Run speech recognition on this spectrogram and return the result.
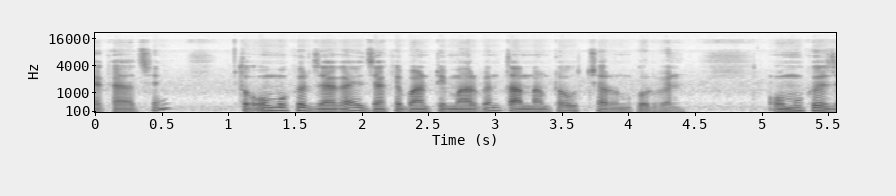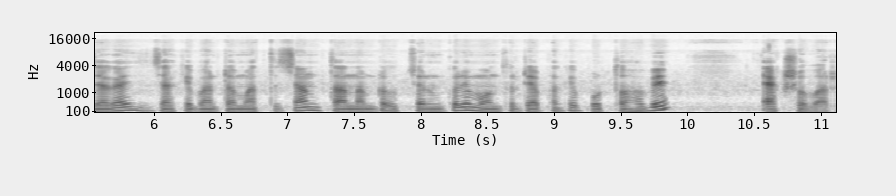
লেখা আছে। তো অমুকের জায়গায় যাকে বানটি মারবেন, তার নামটা উচ্চারণ করবেন। অমুকের জায়গায় যাকে বানটা মারতে চান, তার নামটা উচ্চারণ করে মন্ত্রটি আপনাকে পড়তে হবে একশো বার।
